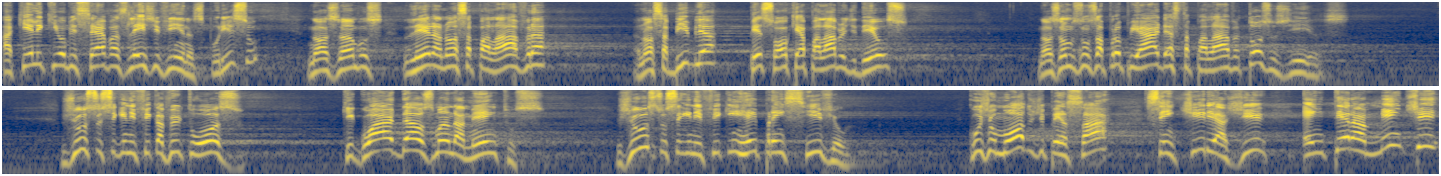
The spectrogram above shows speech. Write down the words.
aquele que observa as leis divinas. Por isso, nós vamos ler a nossa palavra a nossa Bíblia pessoal, que é a palavra de Deus, nós vamos nos apropriar desta palavra todos os dias. Justo significa virtuoso, que guarda os mandamentos. Justo significa irrepreensível, cujo modo de pensar, sentir e agir é inteiramente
